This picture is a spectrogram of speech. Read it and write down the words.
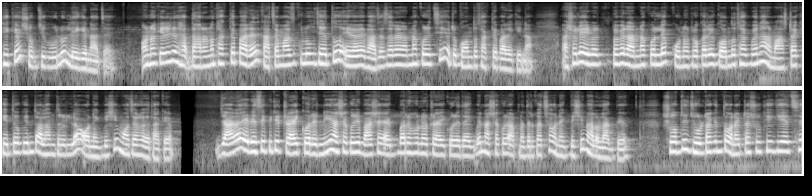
থেকে সবজিগুলো লেগে না যায়। অনেকেরই ধারণা থাকতে পারে কাঁচা মাছগুলো যেহেতু এভাবে ভাজা ছাড়া রান্না করেছি একটু গন্ধ থাকতে পারে কি না আসলে এইভাবে রান্না করলে কোনো প্রকারের গন্ধ থাকবে না আর মাছটা খেতেও কিন্তু আলহামদুলিল্লাহ অনেক বেশি মজার হয়ে থাকে। যারা এই রেসিপিটি ট্রাই করেননি, আশা করি বাসায় একবার হলো ট্রাই করে দেখবেন। আশা করি আপনাদের কাছে অনেক বেশি ভালো লাগবে। সবজির ঝোলটা কিন্তু অনেকটা শুকিয়ে গিয়েছে।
